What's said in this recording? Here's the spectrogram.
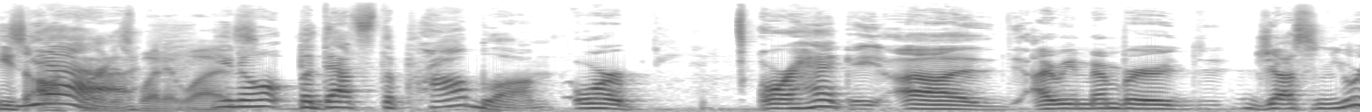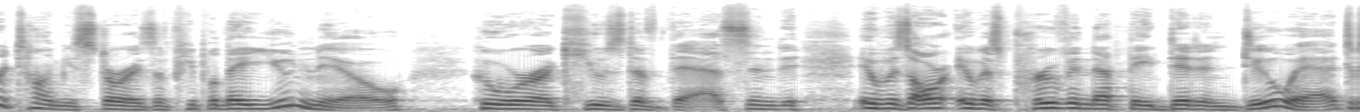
He's awkward is what it was. You know, but that's the problem. Or or heck, uh, I remember Justin, you were telling me stories of people that you knew who were accused of this, and it was all it was proven that they didn't do it,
